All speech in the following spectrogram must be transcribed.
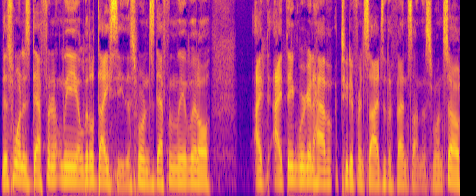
this one is definitely a little dicey. This one's definitely a little. I I think we're gonna have two different sides of the fence on this one. So,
